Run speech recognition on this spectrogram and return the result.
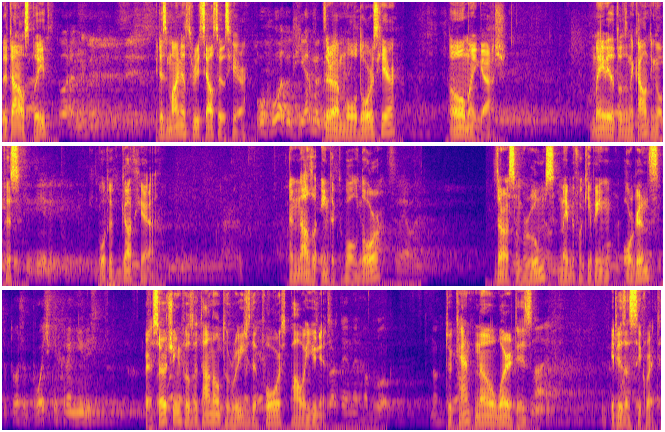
The tunnel split. It is minus 3 Celsius here. There are more doors here. Oh my gosh. Maybe that was an accounting office. What we've got here? Another intact wall door. There are some rooms, maybe for keeping organs. We're searching for the tunnel to reach the fourth power unit. You can't know where it is. It is a secret.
